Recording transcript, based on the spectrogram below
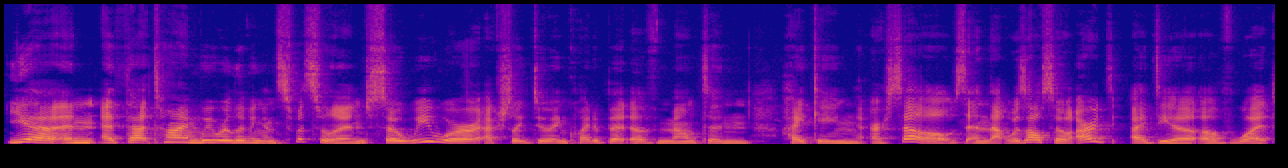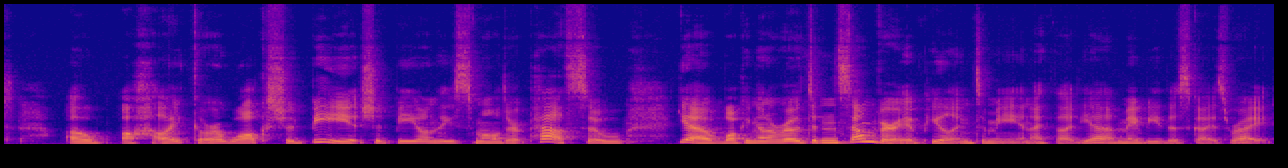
Yeah, and at that time we were living in Switzerland, so we were actually doing quite a bit of mountain hiking ourselves, and that was also our idea of what a, a hike or a walk should be. It should be on these small dirt paths. So, yeah, walking on a road didn't sound very appealing to me, and I thought, yeah, maybe this guy's right.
